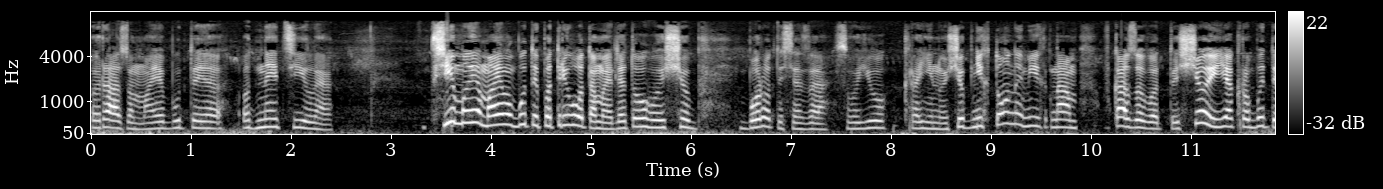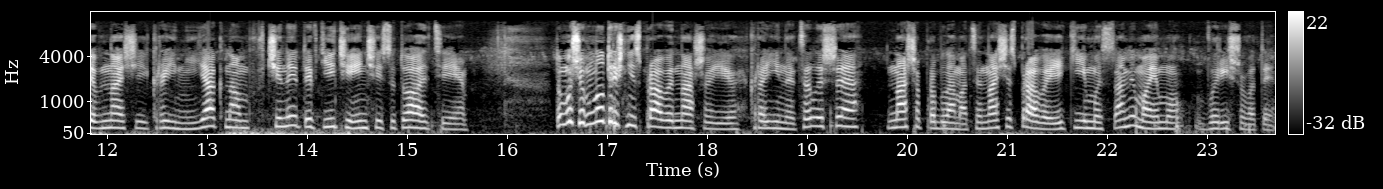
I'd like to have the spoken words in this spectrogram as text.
разом, має бути одне ціле. Всі ми маємо бути патріотами для того, щоб боротися за свою країну, щоб ніхто не міг нам вказувати, що і як робити в нашій країні, як нам вчинити в тій чи іншій ситуації. Тому що внутрішні справи нашої країни це лише наша проблема, це наші справи, які ми самі маємо вирішувати.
